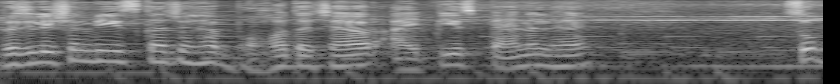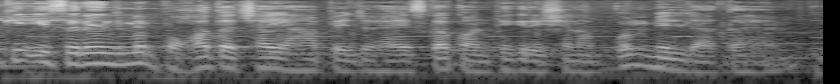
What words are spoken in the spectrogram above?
रेजोल्यूशन भी इसका जो है बहुत अच्छा है और आईपीएस पैनल है। सो कि इस रेंज में बहुत अच्छा यहाँ पे जो है इसका कॉन्फ़िगरेशन आपको मिल जाता है।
